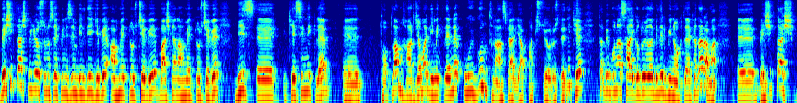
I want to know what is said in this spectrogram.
Beşiktaş biliyorsunuz hepinizin bildiği gibi Ahmet Nur Çebi, Başkan Ahmet Nur Çebi biz e, kesinlikle e, toplam harcama limitlerine uygun transfer yapmak istiyoruz dedi ki tabi buna saygı duyulabilir bir noktaya kadar ama Beşiktaş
